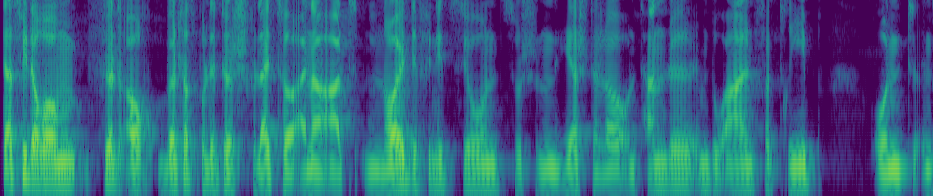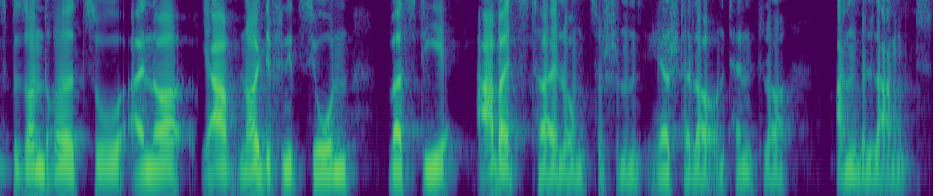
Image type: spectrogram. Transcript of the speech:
Das wiederum führt auch wirtschaftspolitisch vielleicht zu einer Art Neudefinition zwischen Hersteller und Handel im dualen Vertrieb und insbesondere zu einer ja, Neudefinition, was die Arbeitsteilung zwischen Hersteller und Händler anbelangt.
